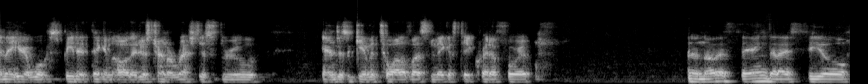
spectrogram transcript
and they hear Warp Speed, they're thinking, oh, they're just trying to rush this through and just give it to all of us and make us take credit for it. And another thing that I feel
